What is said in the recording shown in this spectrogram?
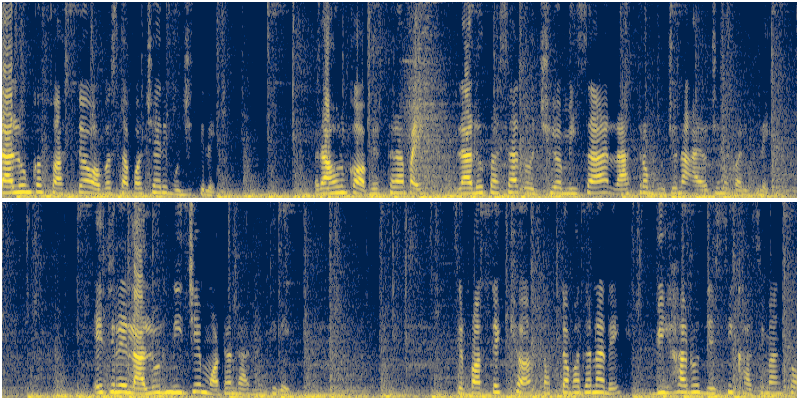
ଲାଲୁଙ୍କ ସ୍ୱାସ୍ଥ୍ୟ ଅବସ୍ଥା ପଚାରି ବୁଝିଥିଲେ ରାହୁଲଙ୍କ ଅଭ୍ୟର୍ଥନା ପାଇଁ ଲାଲୁ ପ୍ରସାଦ ଓ ଝିଅ ମିଶା ରାତ୍ର ଭୋଜନ ଆୟୋଜନ କରିଥିଲେ ଏଥିରେ ଲାଲୁ ନିଜେ ମଟନ ରାନ୍ଧିଥିଲେ ସେ ପ୍ରତ୍ୟକ୍ଷ ତତ୍ତ୍ୱାବଧାନରେ ବିହାରରୁ ଦେଶୀ ଖାସି ମାଂସ ଓ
